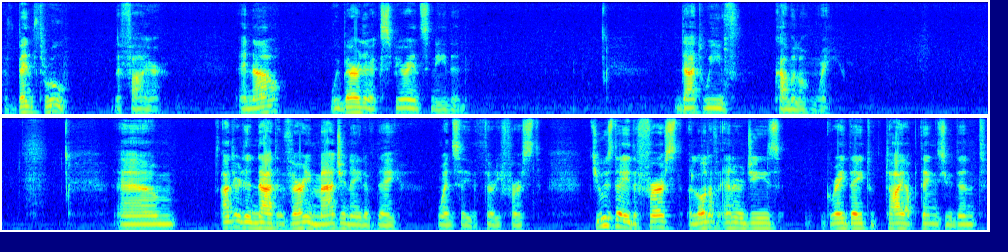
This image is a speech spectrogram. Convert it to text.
have been through the fire and now we bear the experience needed that we've come a long way. Um, other than that, a very imaginative day, Wednesday the 31st. Tuesday the 1st, a lot of energies, great day to tie up things you didn't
